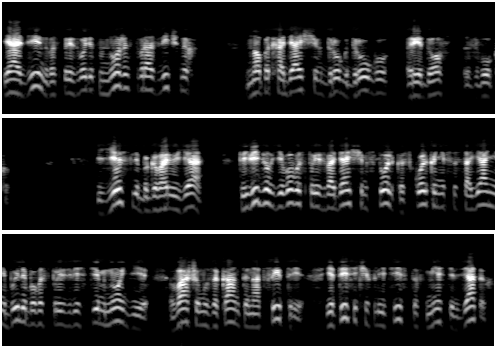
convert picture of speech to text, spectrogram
и один воспроизводит множество различных но подходящих друг к другу рядов звуков. Если бы, говорю я, ты видел его воспроизводящим столько, сколько не в состоянии были бы воспроизвести многие ваши музыканты на цитре и тысячи флейтистов вместе взятых,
